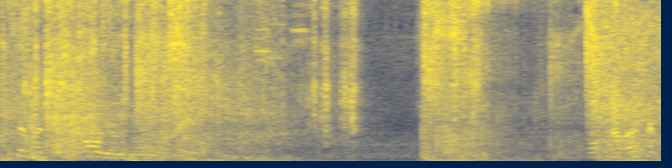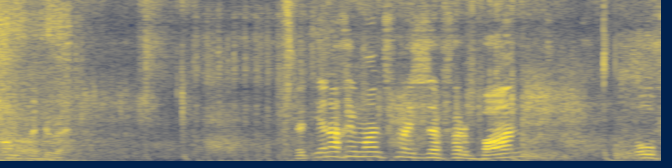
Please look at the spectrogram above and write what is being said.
Agter met kontrol jou doen vlees. Wat nou is ek amper dood? Het enigiemand vir my soos 'n verband of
